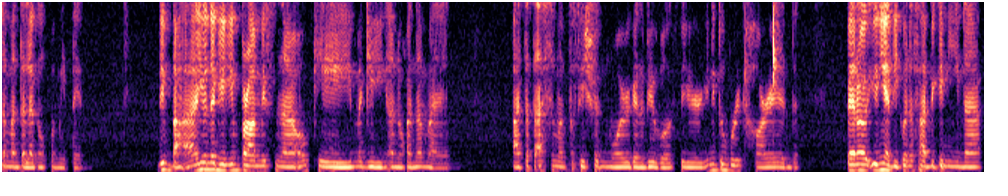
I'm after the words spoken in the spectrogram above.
naman talagang kumitin. 'Di ba? Yung nagiging promise na okay, magiging ano ka naman, at tataas naman position mo, you're gonna be wealthier, you need to work hard. Pero yun nga, di ko nasabi kanina,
